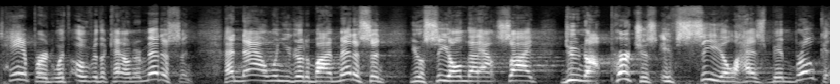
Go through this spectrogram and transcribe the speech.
tampered with over the counter medicine. And now when you go to buy medicine, you'll see on that outside, do not purchase if seal has been broken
